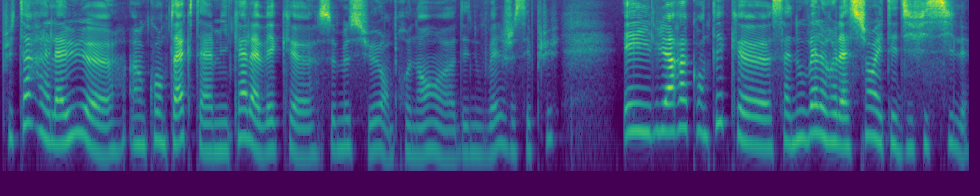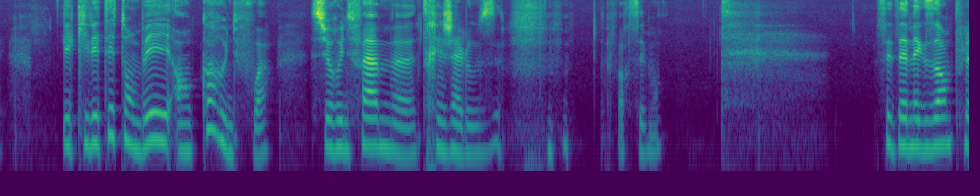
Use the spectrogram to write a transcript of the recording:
Plus tard, elle a eu euh, un contact amical avec euh, ce monsieur en prenant euh, des nouvelles, je sais plus, et il lui a raconté que sa nouvelle relation était difficile et qu'il était tombé encore une fois sur une femme très jalouse. Forcément. C'est un exemple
